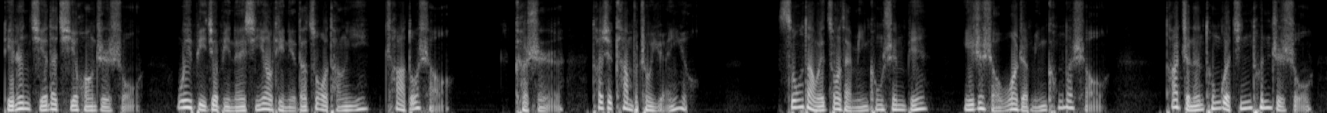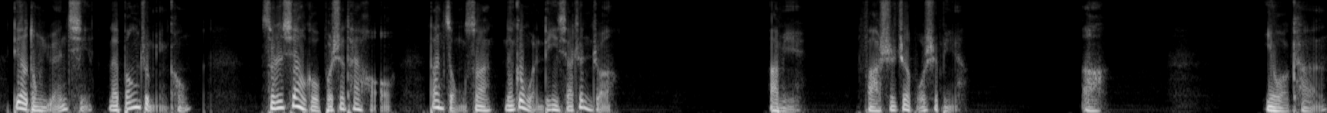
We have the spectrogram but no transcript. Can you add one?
狄仁杰的岐黄之术未必就比那些药店里的坐堂医差多少。可是他却看不出缘由。苏大为坐在明空身边。一只手握着明空的手，他只能通过金吞之术调动元气来帮助明空。虽然效果不是太好，但总算能够稳定一下症状。阿米，法师，这不是病啊！啊，依我看，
